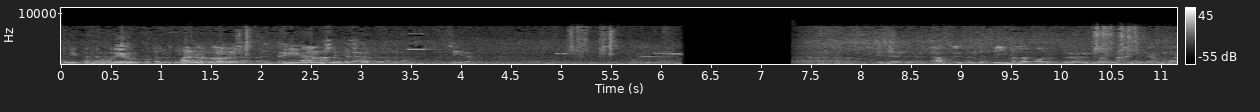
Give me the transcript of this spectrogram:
அது கொஞ்சம் ஒரே ஒரு போட்டோ இந்த இந்த டீம் எல்லாம் போறது நாங்க கேமரா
